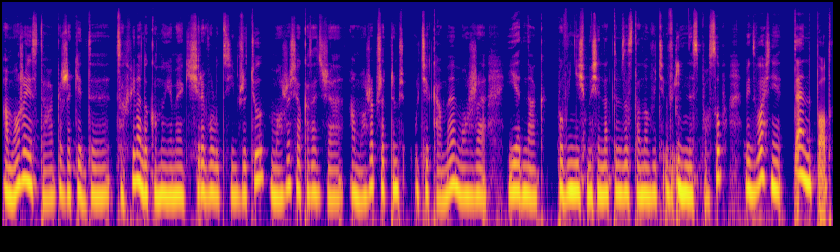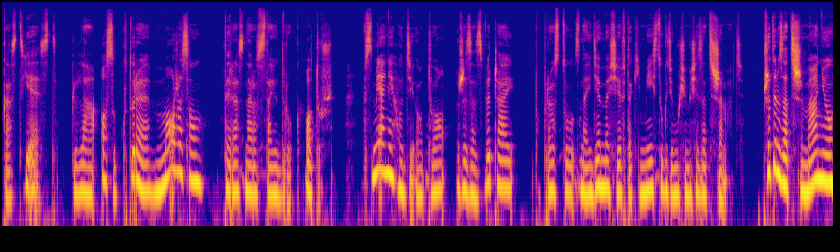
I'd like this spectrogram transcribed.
a może jest tak, że kiedy co chwilę dokonujemy jakiejś rewolucji w życiu, może się okazać, że a może przed czymś uciekamy, może jednak powinniśmy się nad tym zastanowić w inny sposób, więc właśnie ten podcast jest dla osób, które może są teraz na rozstaju dróg. Otóż w zmianie chodzi o to, że zazwyczaj po prostu znajdziemy się w takim miejscu, gdzie musimy się zatrzymać. Przy tym zatrzymaniu,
